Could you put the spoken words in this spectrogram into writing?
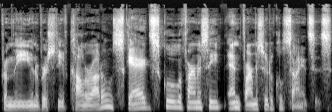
from the University of Colorado, Skaggs School of Pharmacy and Pharmaceutical Sciences.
